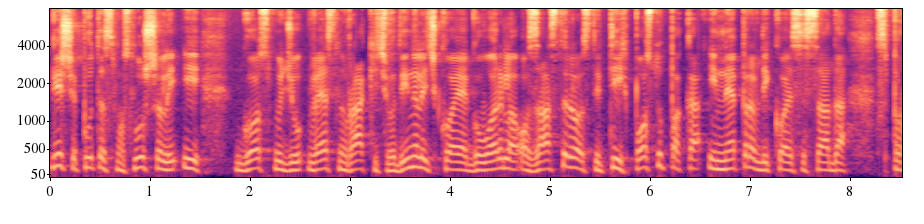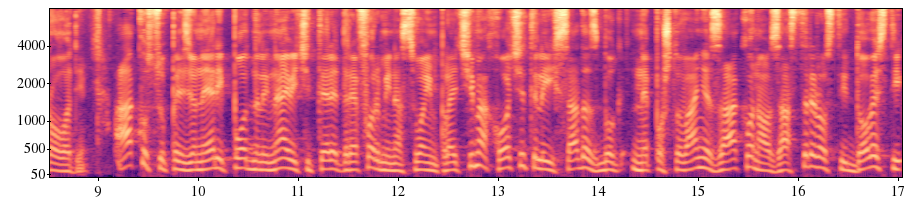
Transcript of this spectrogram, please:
Više puta smo slušali i gospođu Vesnu Rakić-Vodinelić koja je govorila o zastarelosti tih postupaka i nepravdi koje se sada sprovodi. Ako su penzioneri podneli najveći teret reformi na svojim plećima, hoćete li ih sada zbog nepoštovanja zakona o zastarelosti dovesti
